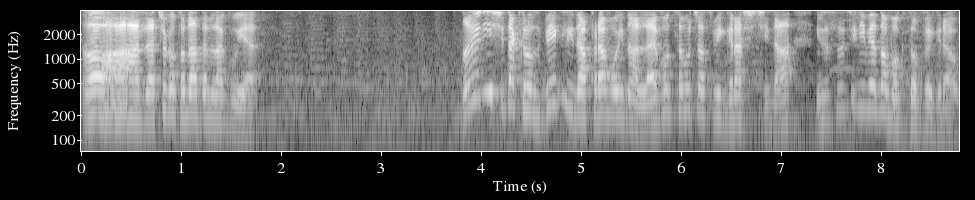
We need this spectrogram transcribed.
O, dlaczego to nadal laguje? No i oni się tak rozbiegli na prawo i na lewo, cały czas mi gra ścina i w zasadzie nie wiadomo kto wygrał.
